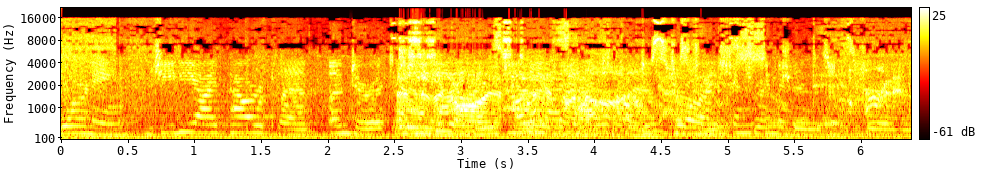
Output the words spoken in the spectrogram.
Warning, GDI power plant under attack. This is a glorious day GDI for power us. plant destroyed. Destroyed.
